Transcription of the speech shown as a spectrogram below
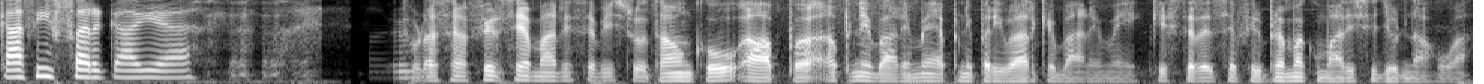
काफ़ी फ़र्क आ गया। थोड़ा सा फिर से हमारे सभी श्रोताओं को आप अपने बारे में अपने परिवार के बारे में किस तरह से फिर ब्रह्मा कुमारी से जुड़ना हुआ?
